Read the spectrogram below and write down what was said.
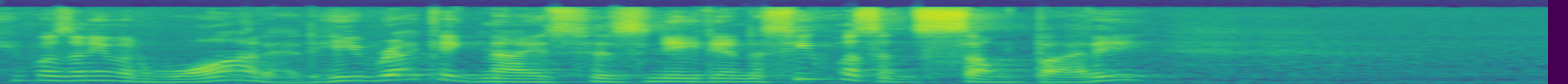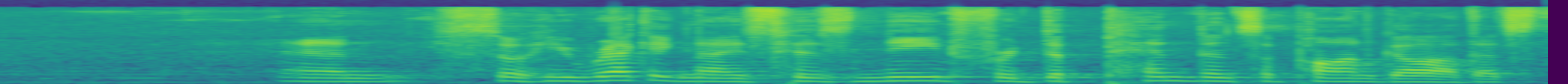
he wasn't even wanted. He recognized his neediness. He wasn't somebody. And so he recognized his need for dependence upon God. That's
